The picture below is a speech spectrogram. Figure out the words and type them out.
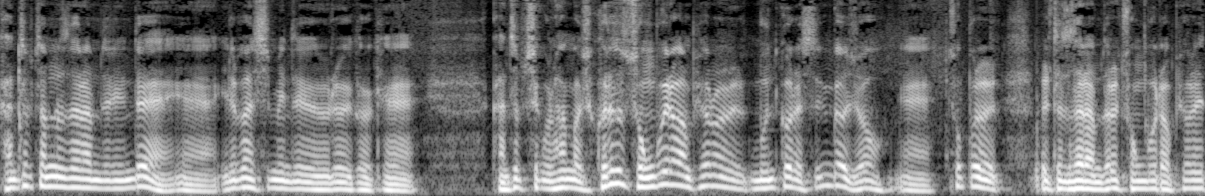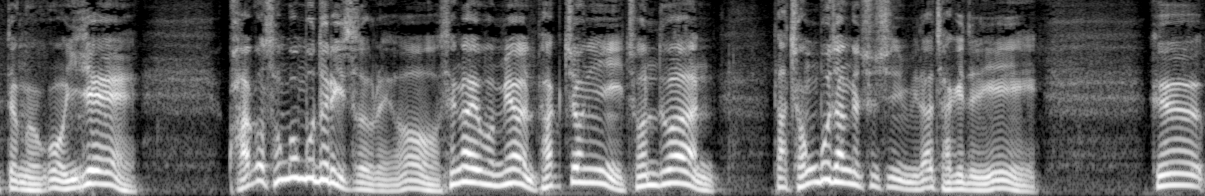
간첩 잡는 사람들인데 예, 일반 시민들을 그렇게 간첩 취급을 한 것이 그래서 정부라는 표현을 문건에 쓴 거죠. 예, 촛불을 든 사람들을 정부라고 표현했던 거고 이게 과거 성공모델이 있어 그래요. 생각해 보면 박정희, 전두환 다 정보장교 출신입니다. 자기들이. 그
